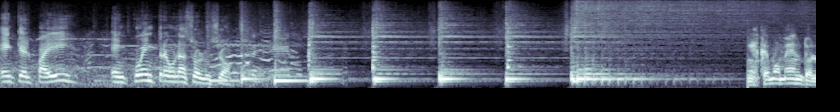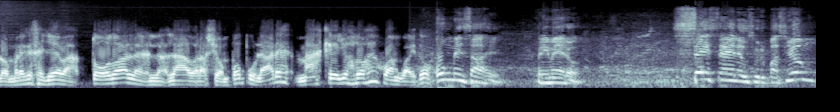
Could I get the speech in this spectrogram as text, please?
en que el país encuentre una solución. En este momento, el hombre que se lleva toda la, la, la, adoración popular, es, más que ellos dos, es Juan Guaidó. Un mensaje. Primero, cese de la usurpación,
